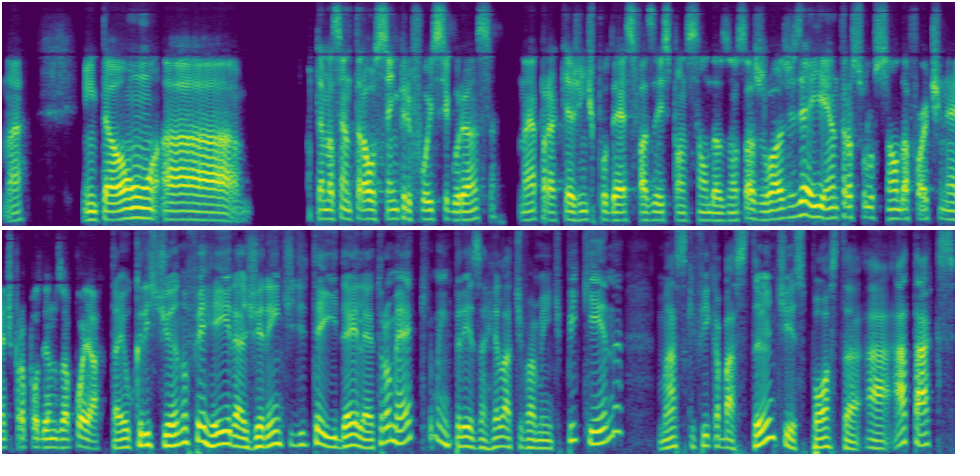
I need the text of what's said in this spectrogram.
né? Então, uh, o tema central sempre foi segurança, né, para que a gente pudesse fazer a expansão das nossas lojas, e aí entra a solução da Fortinet para poder nos apoiar. Tá aí o Cristiano Ferreira, gerente de TI da Eletromec, uma empresa relativamente pequena, mas que fica bastante exposta a ataques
